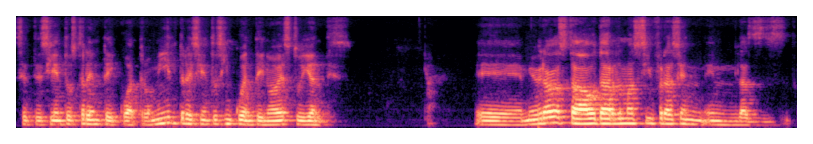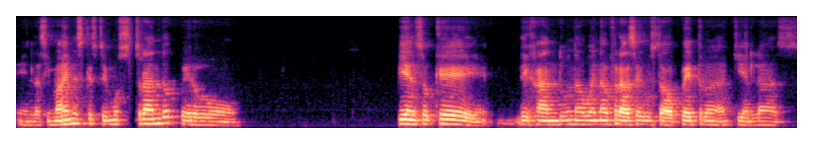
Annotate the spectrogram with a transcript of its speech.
734.359 estudiantes. Eh, me hubiera gustado dar más cifras en, las en las imágenes que estoy mostrando, pero pienso que dejando una buena frase de Gustavo Petro aquí en, las,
